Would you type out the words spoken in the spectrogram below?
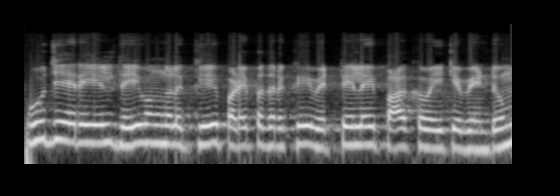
பூஜை அறையில் தெய்வங்களுக்கு படைப்பதற்கு வெற்றிலை பார்க்க வைக்க வேண்டும்.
